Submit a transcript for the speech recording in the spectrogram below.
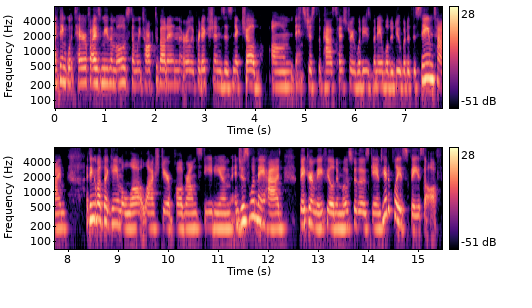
I think what terrifies me the most, and we talked about it in the early predictions, is Nick Chubb. Um, it's just the past history, what he's been able to do. But at the same time, I think about that game a lot last year at Paul Brown Stadium, and just when they had Baker Mayfield in most of those games, he had to play his face off.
